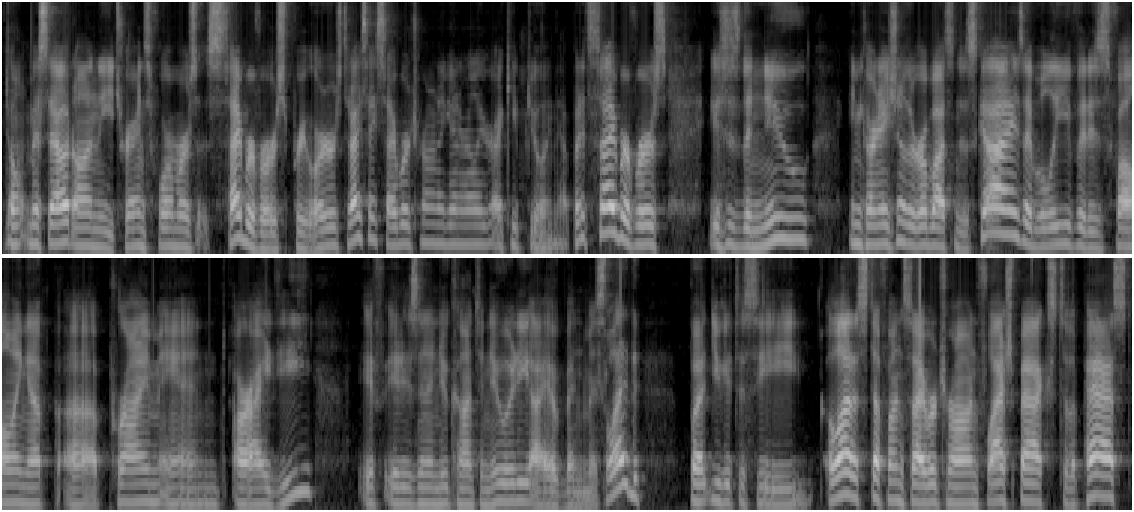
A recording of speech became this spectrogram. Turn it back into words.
Don't miss out on the Transformers Cyberverse pre orders. Did I say Cybertron again earlier? I keep doing that. But it's Cyberverse. This is the new incarnation of the robots in disguise. I believe it is following up uh, Prime and RID. If it is in a new continuity, I have been misled. But you get to see a lot of stuff on Cybertron, flashbacks to the past,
